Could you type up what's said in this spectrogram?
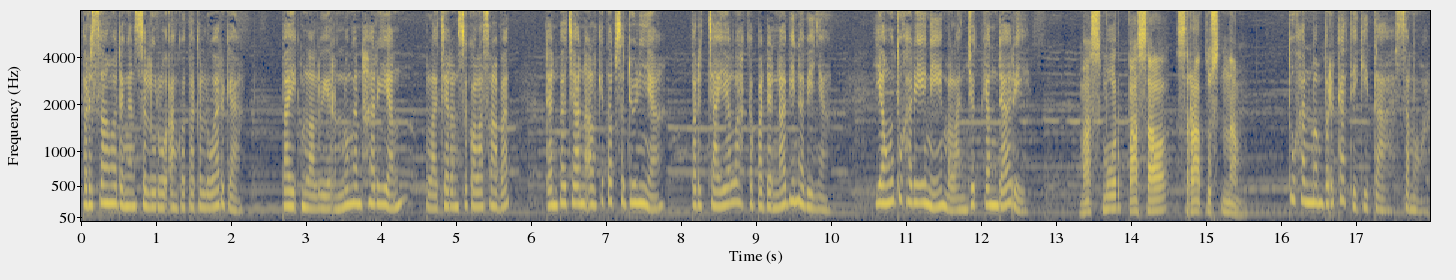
bersama dengan seluruh anggota keluarga, baik melalui renungan harian pelajaran sekolah sahabat, dan bacaan Alkitab sedunia, percayalah kepada nabi-nabinya, yang untuk hari ini melanjutkan dari Mazmur pasal 106. Tuhan memberkati kita semua.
